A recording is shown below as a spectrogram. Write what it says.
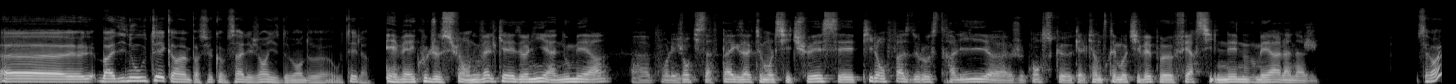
Euh, bah, dis-nous où t'es quand même, parce que comme ça, les gens, ils se demandent où t'es là. Eh ben, écoute, je suis en Nouvelle-Calédonie, à Nouméa. pour les gens qui savent pas exactement le situer, c'est pile en face de l'Australie. je pense que quelqu'un de très motivé peut faire Sydney-Nouméa à la nage. C'est vrai?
